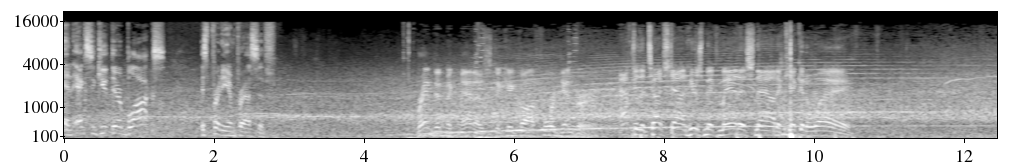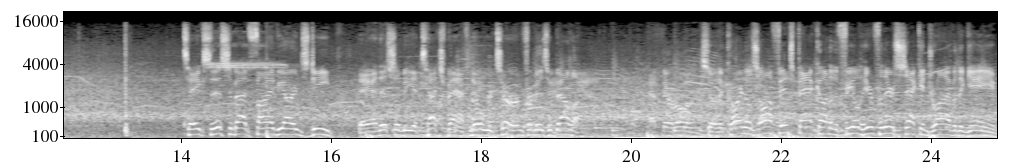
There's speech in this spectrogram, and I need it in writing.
and execute their blocks is pretty impressive. Brandon McManus to kick off for Denver. After the touchdown, here's McManus now to kick it away. Takes this about five yards deep. And this will be a touchback. No return from Isabella. At their own. So the Cardinals offense back onto the field here for their second drive of the game.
